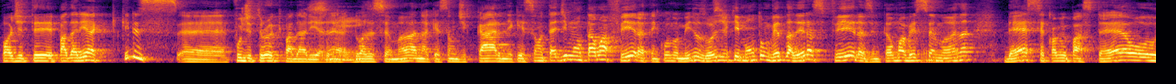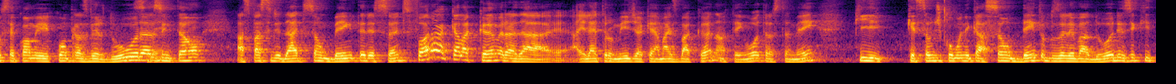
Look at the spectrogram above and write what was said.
pode ter padaria, aqueles é, food truck padaria, né? Sim. né? Duas a semana, questão de carne, questão até de montar uma feira. Tem condomínios hoje Sim. que montam verdadeiras feiras. Então, uma vez por semana, desce, você come o pastel, você come, compra as verduras. Então, as facilidades são bem interessantes. Fora aquela câmera da a eletromídia que é a mais bacana, tem outras também, que questão de comunicação dentro dos elevadores e que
